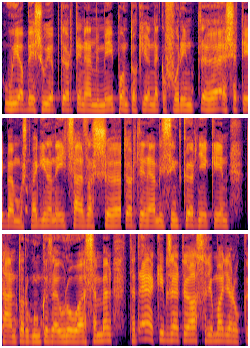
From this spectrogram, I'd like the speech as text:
újabb és újabb történelmi mélypontok jönnek a forint esetében, most megint a 400-as történelmi szint környékén tántorogunk az euróval szemben. Tehát elképzelhető az, hogy a magyarok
